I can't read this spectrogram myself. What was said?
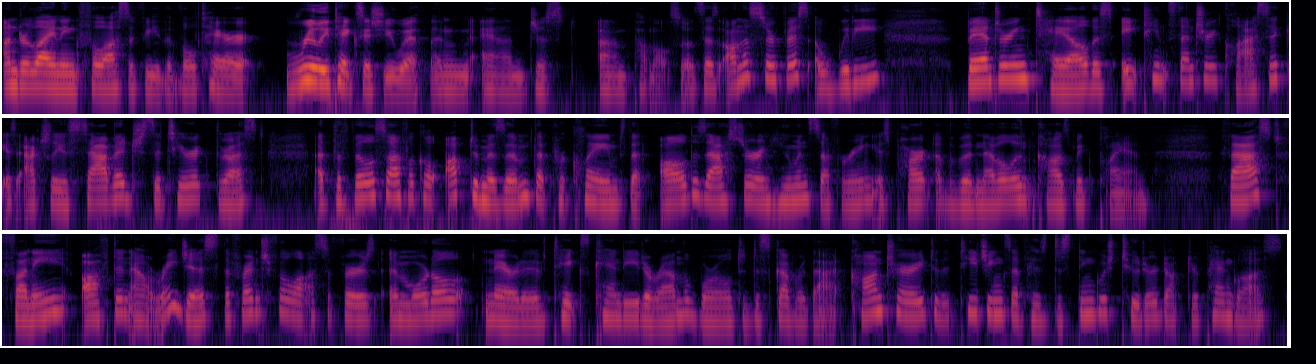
underlining philosophy that Voltaire really takes issue with and and just um, pummels. So it says on the surface, a witty, bantering tale, this 18th century classic is actually a savage, satiric thrust at the philosophical optimism that proclaims that all disaster and human suffering is part of a benevolent cosmic plan. Fast, funny, often outrageous, the French philosopher's immortal narrative takes Candide around the world to discover that, contrary to the teachings of his distinguished tutor, Dr. Pangloss,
